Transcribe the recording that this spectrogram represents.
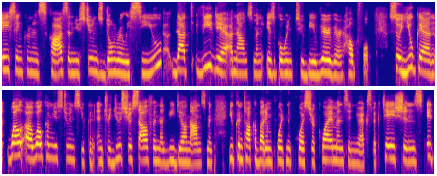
asynchronous class and your students don't really see you, uh, that video announcement is going to be very, very helpful. So you can well uh, welcome your students, you can introduce yourself in that video announcement, you can talk about important course requirements and your expectations. It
